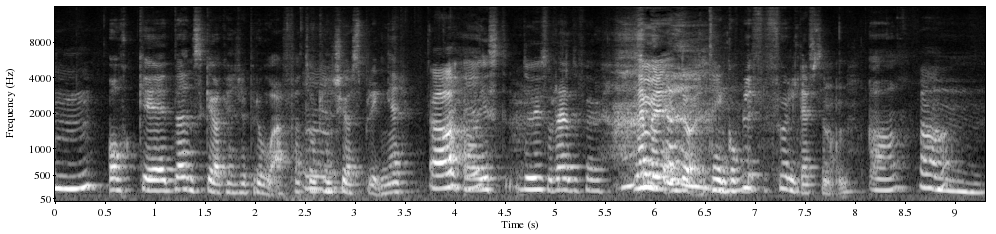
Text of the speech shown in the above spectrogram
Mm. och eh, den ska jag kanske prova för att då Mm. kanske jag springer. Ja. Ja, just Du är så rädd för... Nej men då, tänk att bli förföljd efter någon. Ja. Mm.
